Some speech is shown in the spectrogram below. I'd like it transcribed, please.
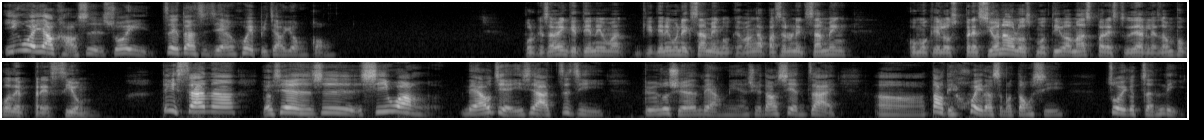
因为要考试，所以这段时间会比较用功。Porque saben que tienen, que tienen un examen o que van a pasar un examen, como que los presiona o los motiva más para estudiar, les da un poco de presión. 第三呢，有些人是希望了解一下自己，比如说学两年，学到现在。呃，到底会了什么东西，做一个整理。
